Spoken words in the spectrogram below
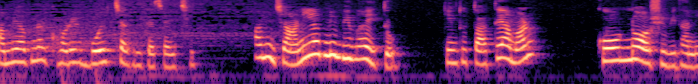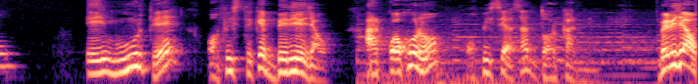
আমি আপনার ঘরের বইয়ের চাকরিটা চাইছি। আমি জানি আপনি বিবাহিত কিন্তু তাতে আমার কোনো অসুবিধা নেই। এই মুহূর্তে অফিস থেকে বেরিয়ে যাও আর কখনো অফিসে আসার দরকার নেই। বেরিয়ে যাও!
